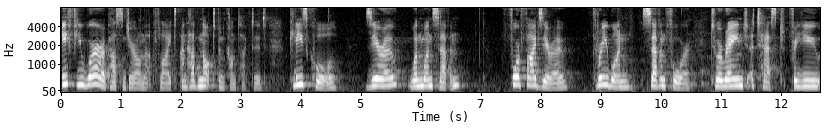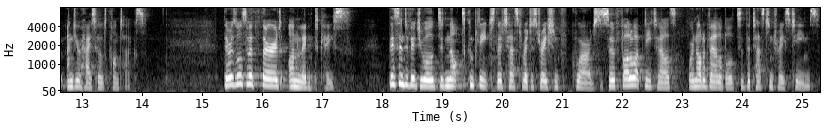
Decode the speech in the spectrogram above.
If you were a passenger on that flight and have not been contacted, please call 0117 450 3174 to arrange a test for you and your household contacts. There is also a third unlinked case. This individual did not complete their test registration cards, so follow-up details were not available to the test and trace teams.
